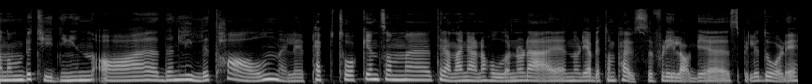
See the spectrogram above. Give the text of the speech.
om betydningen av den lille talen, eller peptalken, som eh, treneren gjerne holder når, er, når, de har bedt om pause fordi laget spiller dårlig.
